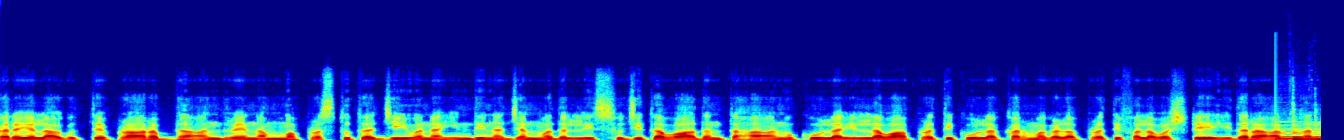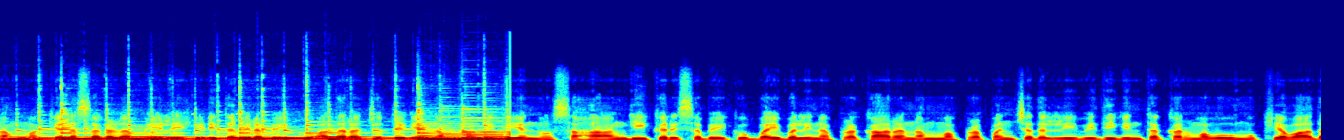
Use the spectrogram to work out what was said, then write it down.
ಕರೆಯಲಾಗುತ್ತೆ. ಪ್ರಾರಬ್ಧ ಅಂದ್ರೆ ನಮ್ಮ ಪ್ರಸ್ತುತ ಜೀವನ ಇಂದಿನ ಜನ್ಮದಲ್ಲಿ ಸುಜಿತವಾದಂತಹ ಅನುಕೂಲ ಇಲ್ಲವಾ ಪ್ರತಿಕೂಲ ಕರ್ಮಗಳ ಪ್ರತಿಫಲವಷ್ಟೇ ಇದರ ಅರ್ಥ ನಮ್ಮ ಕೆಲಸಗಳ ಮೇಲೆ ಹಿಡಿತವಿರಬೇಕು, ಅದರ ಜೊತೆಗೆ ನಮ್ಮ ವಿಧಿಯನ್ನು ಸಹ ಅಂಗೀಕರಿಸಬೇಕು. ಬೈಬಲಿನ ಪ್ರಕಾರ ನಮ್ಮ ಪ್ರಪಂಚದಲ್ಲಿ ವಿಧಿಗಿಂತ ಕರ್ಮವು ಮುಖ್ಯವಾದ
